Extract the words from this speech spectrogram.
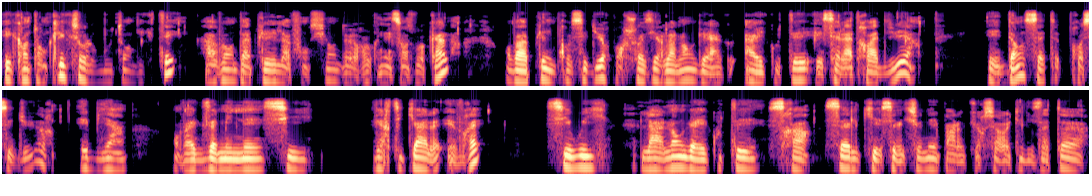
Et quand on clique sur le bouton dicter, avant d'appeler la fonction de reconnaissance vocale, on va appeler une procédure pour choisir la langue à, écouter et celle à traduire. Et dans cette procédure, eh bien, on va examiner si vertical est vrai. Si oui, la langue à écouter sera celle qui est sélectionnée par le curseur utilisateur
